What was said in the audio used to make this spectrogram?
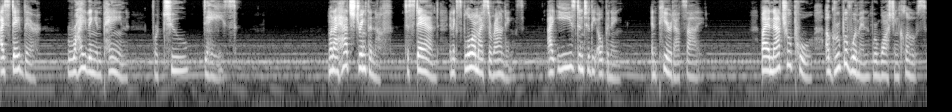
I stayed there, writhing in pain, for two days. When I had strength enough to stand and explore my surroundings, I eased into the opening and peered outside. By a natural pool, a group of women were washing clothes.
